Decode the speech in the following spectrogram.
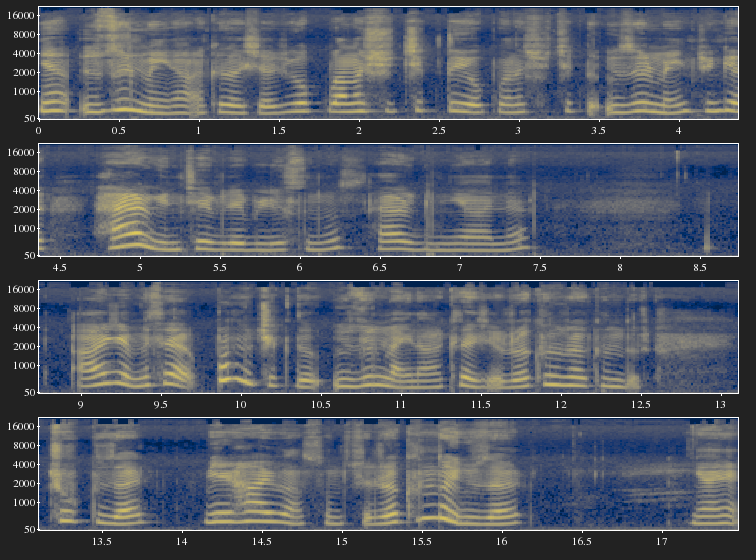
Ya üzülmeyin arkadaşlar. Yok bana şu çıktı, yok bana şu çıktı. Üzülmeyin. Çünkü her gün çevirebiliyorsunuz. Her gün yani. Ayrıca mesela bu mu çıktı? Üzülmeyin arkadaşlar. Rakun rakundur. Çok güzel. Bir hayvan sonuçta. Rakun da güzel. Yani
